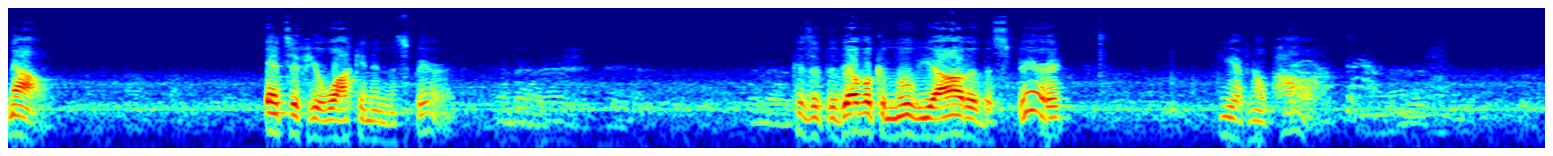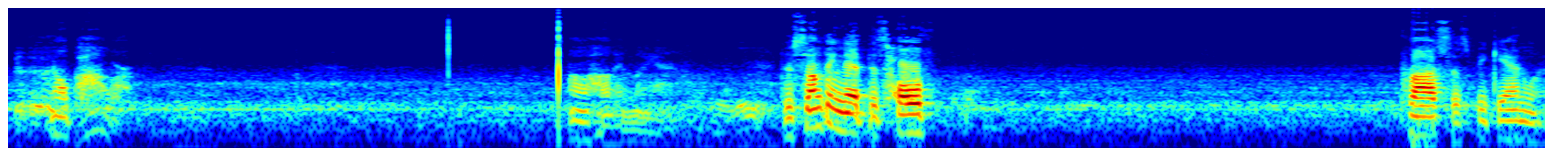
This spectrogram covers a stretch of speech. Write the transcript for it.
Now, if you're walking in the Spirit. Because if the devil can move you out of the Spirit, you have no power. No power. Oh, hallelujah. There's something that this whole process began with.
